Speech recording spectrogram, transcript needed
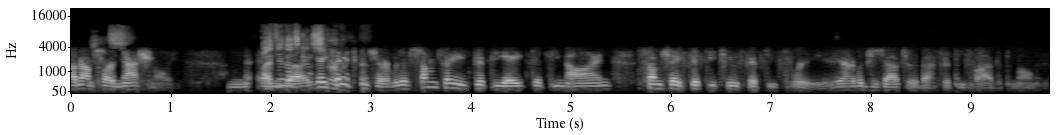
I'm, I'm sorry, nationally. And, I think that's uh, They say it's conservative. Some say 58, 59. Some say 52, 53. The average is out to about 55 at the moment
